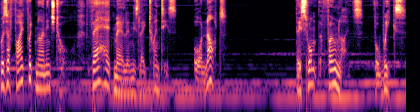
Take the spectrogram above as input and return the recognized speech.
was a 5 foot 9 inch tall, fair haired male in his late 20s, or not. They swamped the phone lines for weeks.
